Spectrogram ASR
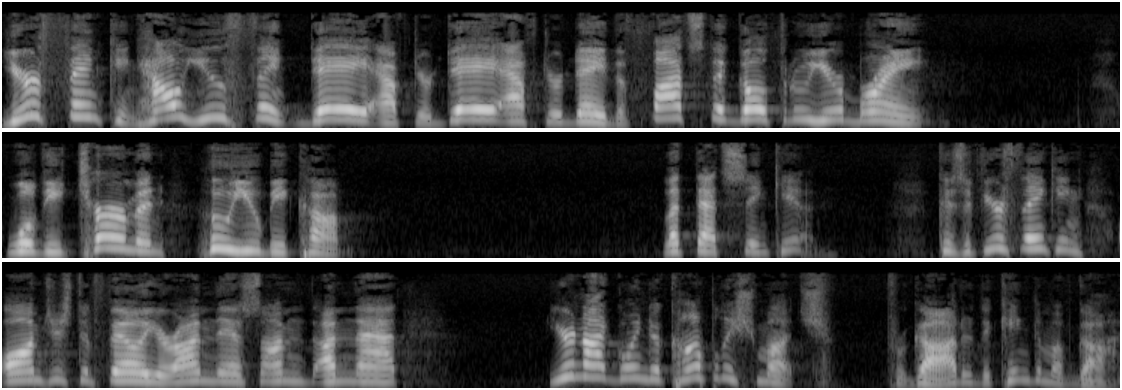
You're thinking, how you think day after day after day, the thoughts that go through your brain will determine who you become. Let that sink in. Because if you're thinking, oh, I'm just a failure, I'm this, I'm, I'm that, you're not going to accomplish much for God or the kingdom of God.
